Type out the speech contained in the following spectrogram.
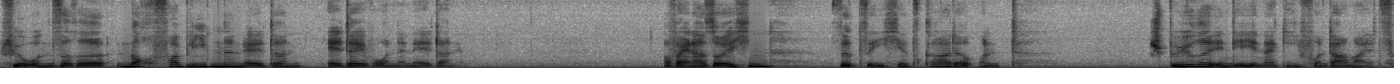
für unsere noch verbliebenen Eltern, älter gewordenen Eltern. Auf einer solchen sitze ich jetzt gerade und spüre in die Energie von damals.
